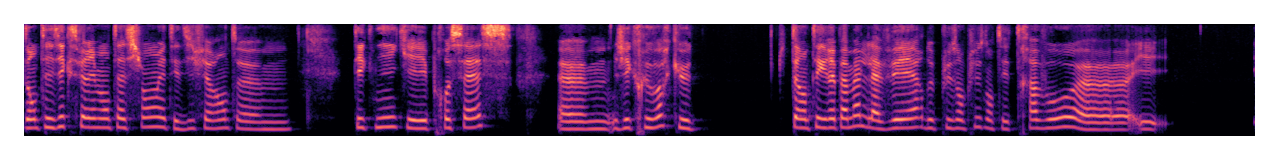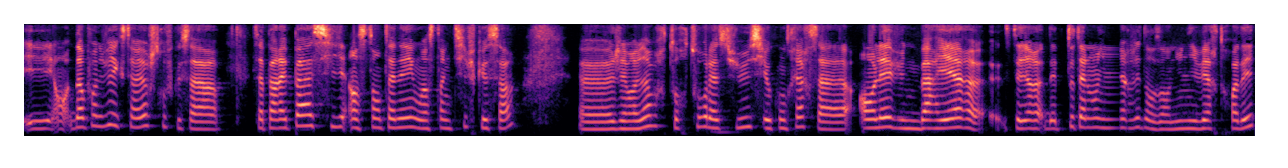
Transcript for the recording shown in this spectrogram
dans tes expérimentations et tes différentes euh, techniques et process, euh, j'ai cru voir que tu as intégré pas mal la VR de plus en plus dans tes travaux euh, et, et d'un point de vue extérieur, je trouve que ça ça paraît pas si instantané ou instinctif que ça. Euh, j'aimerais bien avoir ton retour là-dessus. Si au contraire ça enlève une barrière, c'est-à-dire d'être totalement immergé dans un univers 3D,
